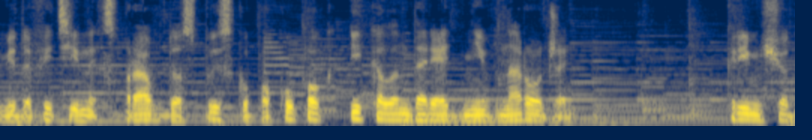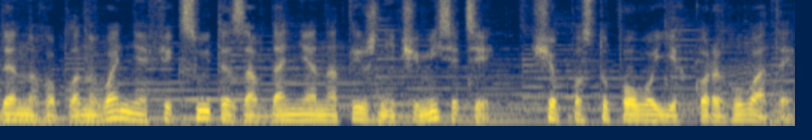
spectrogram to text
від офіційних справ до списку покупок і календаря днів народжень. Крім щоденного планування, фіксуйте завдання на тижні чи місяці, щоб поступово їх коригувати.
